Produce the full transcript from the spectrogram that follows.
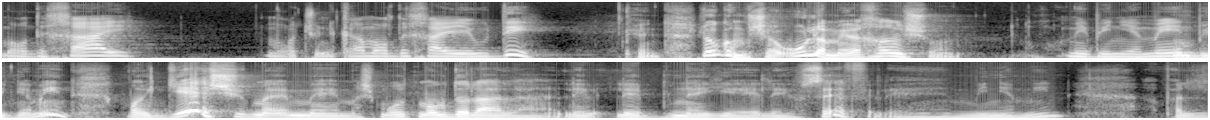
מרדכי, למרות שהוא נקרא מרדכי יהודי, כן. לא, גם שאול המלך הראשון. מבנימין. הוא בנימין. כלומר, יש משמעות מאוד גדולה לבני, אה, ליוסף ולבנימין, אבל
